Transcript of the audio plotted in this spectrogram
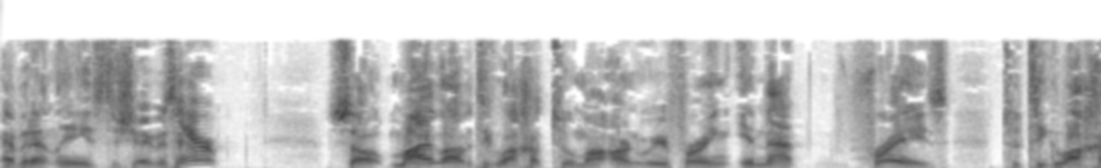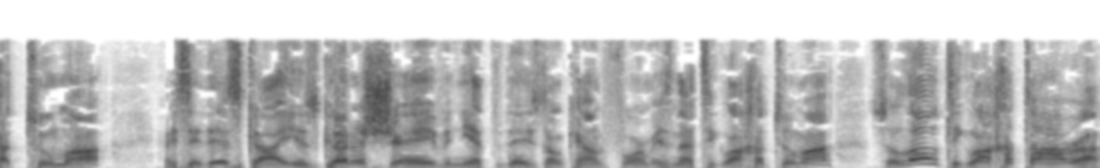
evidently needs to shave his hair. So, my love Tiglachatuma, aren't we referring in that phrase to Tiglachatuma? I say this guy is gonna shave and yet the days don't count for him. Isn't that Tiglachatuma? So lo, Tiglachatara.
